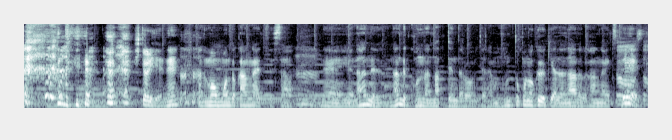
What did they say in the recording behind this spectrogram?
で一人でねあの悶々と考えててさうん。ねえいやなんでなんでこんなになってんだろうみたいなもうほんとこの空気やだなとか考えててそうそう。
